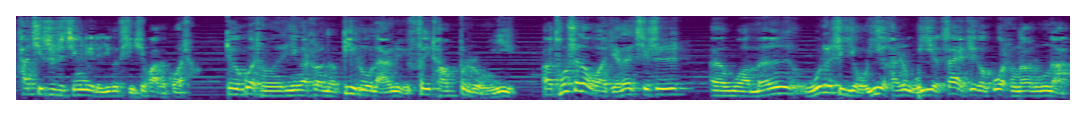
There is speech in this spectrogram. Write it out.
它其实是经历了一个体系化的过程，这个过程应该说呢，筚路蓝缕，非常不容易。啊。同时呢，我觉得其实。呃，我们无论是有意还是无意，在这个过程当中呢，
